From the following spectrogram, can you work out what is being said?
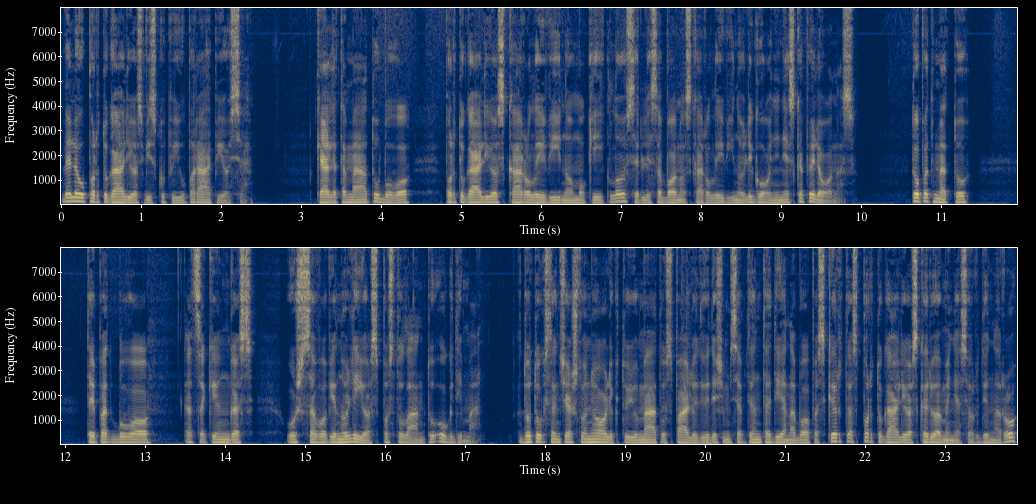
vėliau Portugalijos vyskupijų parapijose. Keletą metų buvo Portugalijos karo laivyno mokyklos ir Lisabonos karo laivyno ligoninės kapelionas. Tuo pat metu taip pat buvo atsakingas už savo vienuolijos postulantų ugdymą. 2018 m. spalio 27 d. buvo paskirtas Portugalijos kariuomenės ordinaru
